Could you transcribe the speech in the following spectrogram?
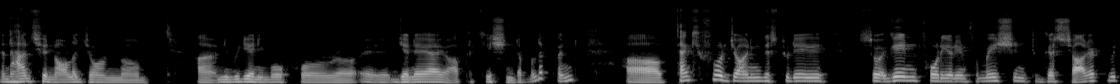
enhance your knowledge on um, uh, NVIDIA Nemo for uh, uh, Gen AI application development. Uh, thank you for joining this today. So again, for your information to get started with,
